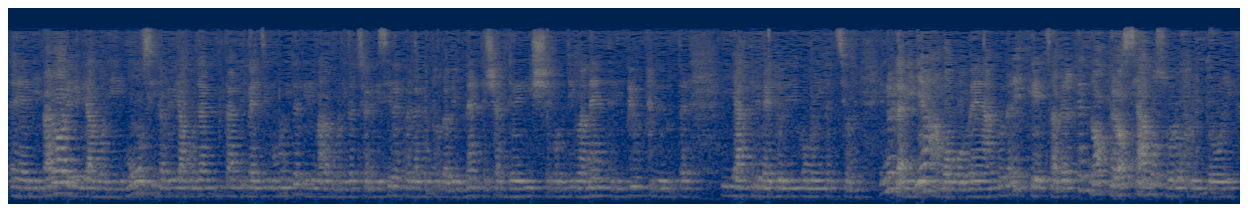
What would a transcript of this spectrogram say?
eh, di parole, viviamo di musica, viviamo di tanti mezzi comunicativi, ma la comunicazione visiva è quella che probabilmente ci aggredisce continuamente di più, più di tutti gli altri metodi di comunicazione. E noi la viviamo come anche una ricchezza, perché no, però siamo solo fruttori.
